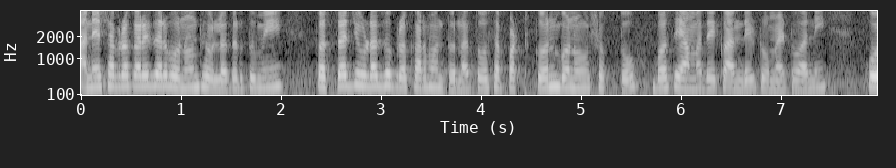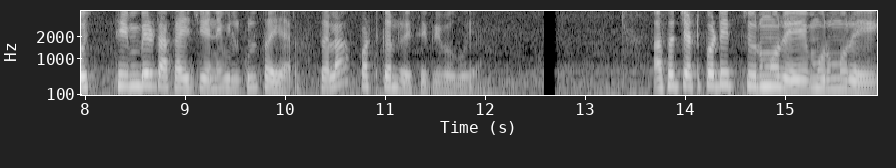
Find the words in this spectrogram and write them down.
आणि अशा प्रकारे जर बनवून ठेवलं तर तुम्ही कच्चा चिवडा जो प्रकार म्हणतो ना तो असा पटकन बनवू शकतो. बस यामध्ये कांदे टोमॅटो आणि कोथिंबीर टाकायची आणि बिलकुल तयार. चला पटकन रेसिपी बघूया. असं चटपटीत चुरमुरे मुरमुरे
